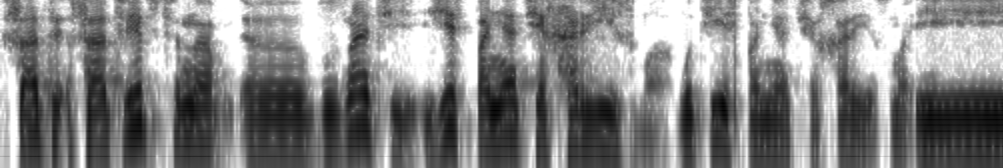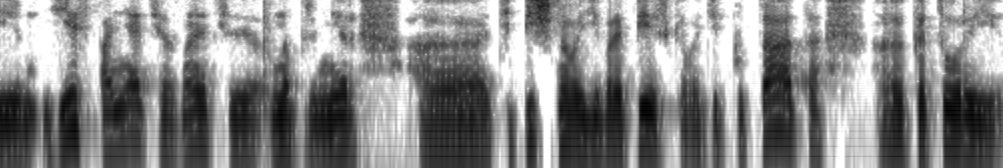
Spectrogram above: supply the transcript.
Соответственно, э, вы знаете, есть понятие харизма. Вот есть понятие харизма. И есть понятие, знаете, например, э, типичного европейского депутата, э, который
